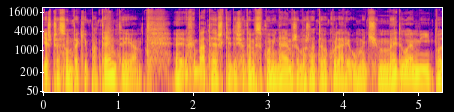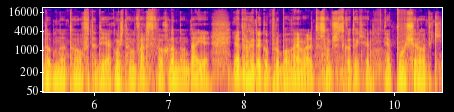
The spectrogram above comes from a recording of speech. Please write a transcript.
jeszcze są takie patenty. Ja chyba też kiedyś o tym wspominałem, że można te okulary umyć mydłem i podobno to wtedy jakąś tam warstwę ochronną daje. Ja trochę tego próbowałem, ale to są wszystko takie półśrodki.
